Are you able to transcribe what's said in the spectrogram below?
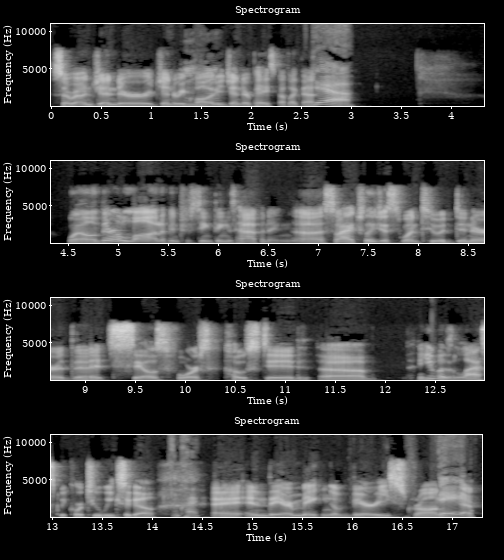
So around gender, gender equality, mm-hmm. gender pay, stuff like that? Yeah. Well, there are a lot of interesting things happening. Uh, so I actually just went to a dinner that Salesforce hosted. Uh, I think it was last week or two weeks ago. Okay. And, and they are making a very strong they effort.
